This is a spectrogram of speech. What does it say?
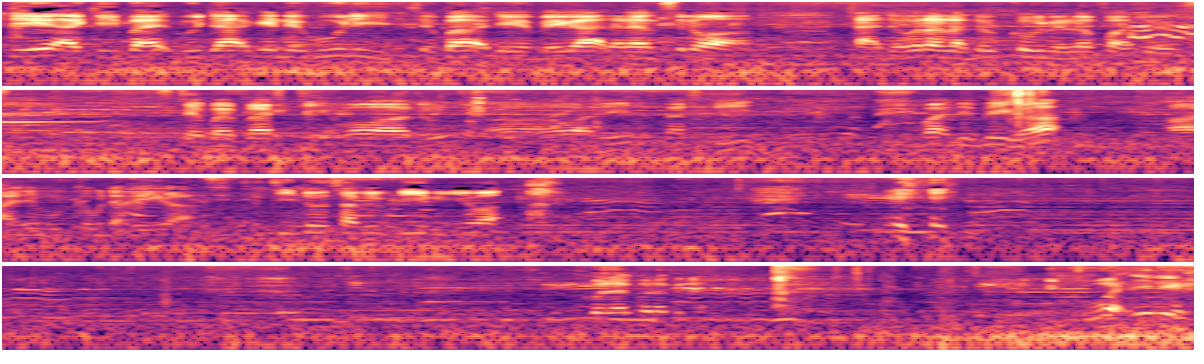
dia akibat budak kena bully sebab dia berak dalam seluar. Tak ada orang nak dukung dia nampak tu. Standby plastik bawah tu. Ah, awak ni plastik. Sebab dia berak. Ah, dia muka budak berak. Tidur sambil berdiri awak. Kau dah, kau dah kena. Kuat je dia.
